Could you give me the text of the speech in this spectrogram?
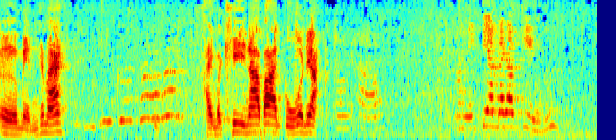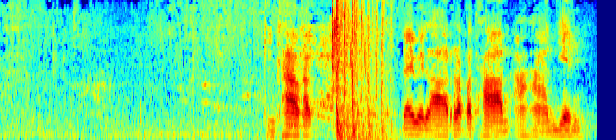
เออเหม็นใช่ไหม ใครมาขี้หน้าบ้านกูวะเนี่ยรองเท้ามันนี้เตรียมไปแล้วกินกินข้าวครับ ได้เวลารับประทานอาหารเย็นอ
